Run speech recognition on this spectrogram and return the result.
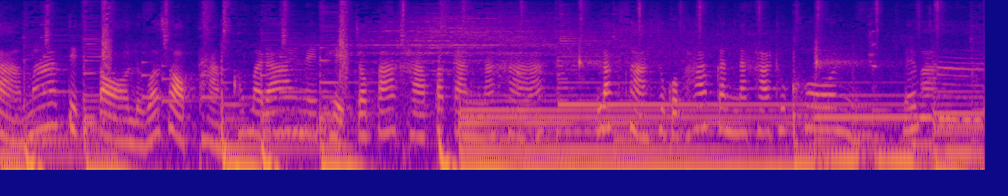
สามารถติดต่อหรือว่าสอบถามเข้ามาได้ในเพจเจ้าป้าค้าประกันนะคะ รักษาสุขภาพกันนะคะทุกคนบ๊ายบาย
